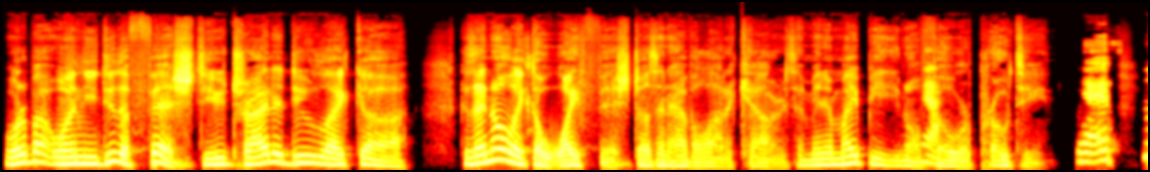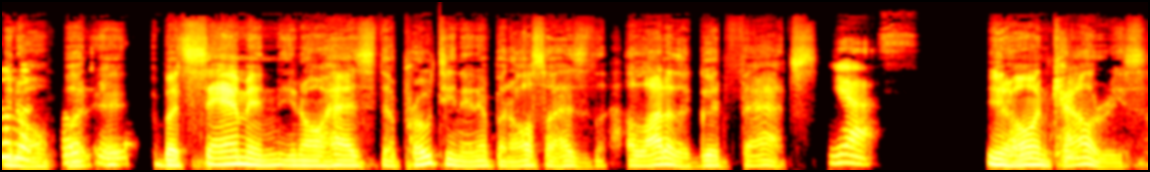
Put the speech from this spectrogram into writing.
What about when you do the fish? Do you try to do like, uh because I know like the white fish doesn't have a lot of calories. I mean, it might be, you know, Yeah. with protein, Yeah, it's you know, but protein. it but salmon, you know, has the protein in it, but also has a lot of the good fats, Yes. you know, and calories.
